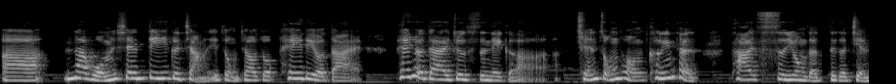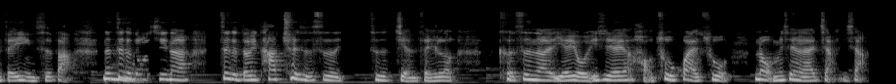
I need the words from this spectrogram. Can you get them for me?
啊、呃。那我们先第一个讲一种叫做 Paleo Diet，Paleo Diet 就是那个前总统 Clinton 他适用的这个减肥饮食法。那这个东西呢，嗯、这个东西它确实是是减肥了。可是呢，也有一些好处坏处。那我们现在来讲一下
